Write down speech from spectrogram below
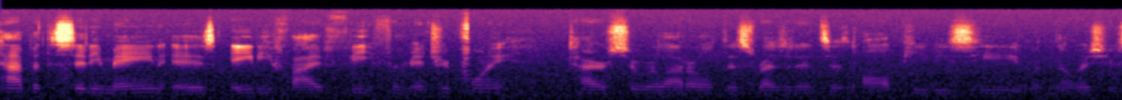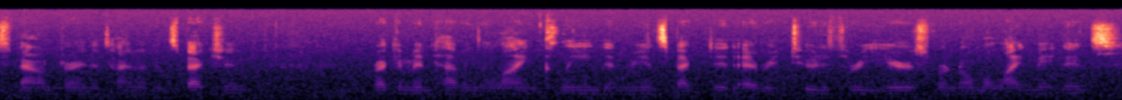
Tap at the city main is 85 feet from entry point. Tire sewer lateral at this residence is all PVC with no issues found during the time of inspection. Recommend having the line cleaned and re-inspected every two to three years for normal line maintenance.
